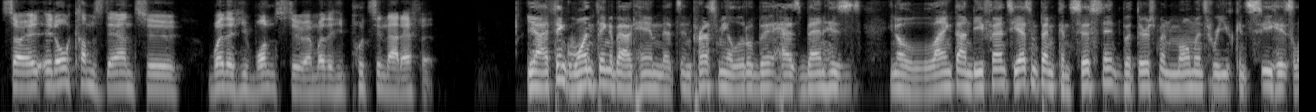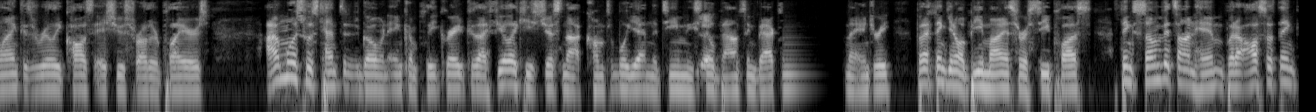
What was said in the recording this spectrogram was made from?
so it, it all comes down to whether he wants to and whether he puts in that effort. Yeah, I think one thing about him that's impressed me a little bit has been his, you know, length on defense. He hasn't been consistent, but there's been moments where you can see his length has really caused issues for other players. I almost was tempted to go an incomplete grade because I feel like he's just not comfortable yet in the team. He's yeah. still bouncing back from that injury. But I think, you know, a B minus or a C plus. I think some of it's on him, but I also think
